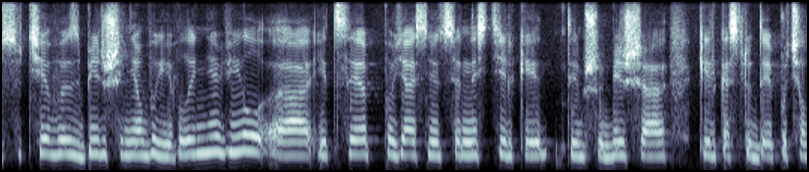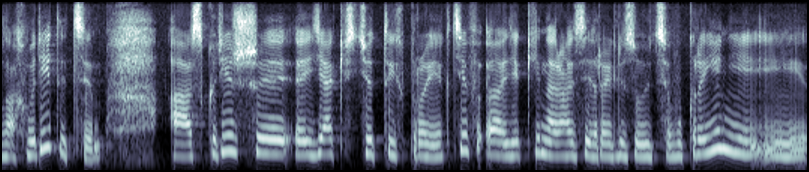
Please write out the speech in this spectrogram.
суттєве збільшення виявлення ВІЛ, е, і це пояснюється не стільки тим, що більша кількість людей почала хворіти цим, а скоріше е, якістю тих проєктів, е, які наразі реалізуються в Україні. І,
